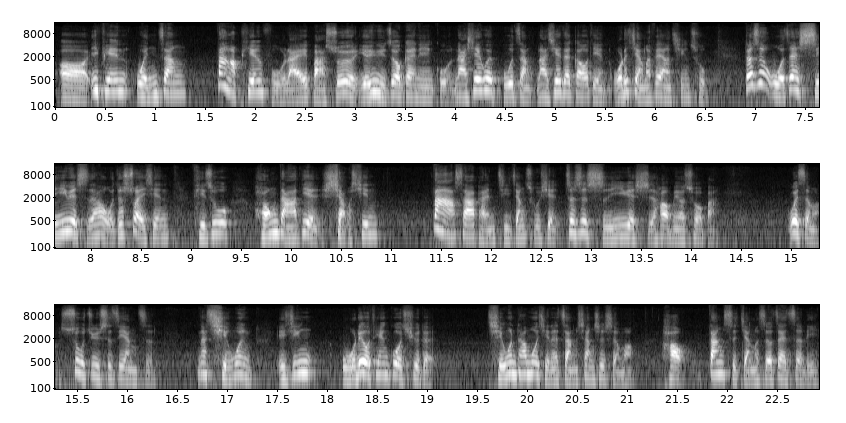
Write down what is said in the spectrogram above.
呃一篇文章，大篇幅来把所有元宇宙概念股哪些会补涨，哪些在高点，我都讲得非常清楚。但是我在十一月十号，我就率先提出宏达电小心。大沙盘即将出现，这是十一月十号，没有错吧？为什么数据是这样子？那请问已经五六天过去了，请问它目前的长相是什么？好，当时讲的时候在这里，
